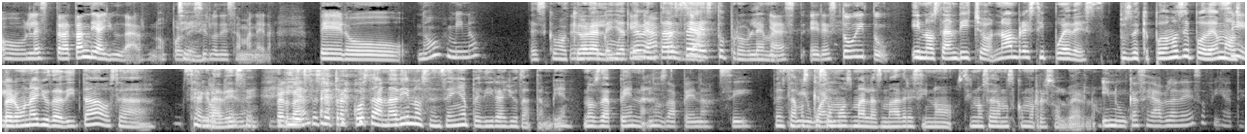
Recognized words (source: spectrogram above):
o les tratan de ayudar, ¿no? Por decirlo de esa manera. Pero, no, a mí no. Es como que, órale, ya te aventaste, pues es tu problema. Ya eres tú y tú. Y nos han dicho, no, hombre, sí puedes. Pues de que podemos, sí podemos, pero una ayudadita, o sea, se agradece. y esa es otra cosa, nadie nos enseña a pedir ayuda también, nos da pena. Nos da pena, sí. Pensamos que somos malas madres y no, si no sabemos cómo resolverlo. Y nunca se habla de eso, fíjate.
